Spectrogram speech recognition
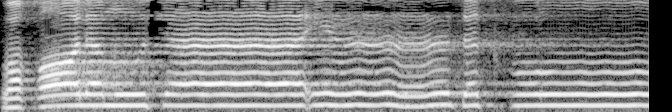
وقال موسى إن تكفروا أنتم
